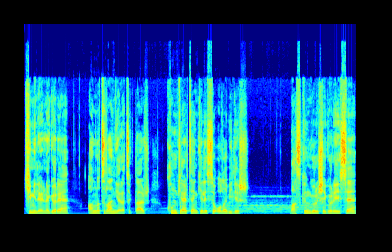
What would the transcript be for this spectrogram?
Kimilerine göre anlatılan yaratıklar kum kertenkelesi olabilir. Baskın görüşe göre ise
